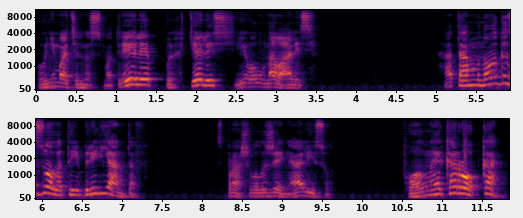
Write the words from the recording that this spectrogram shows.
внимательно смотрели, пыхтелись и волновались. «А там много золота и бриллиантов?» — спрашивала Женя Алису. «Полная коробка!»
